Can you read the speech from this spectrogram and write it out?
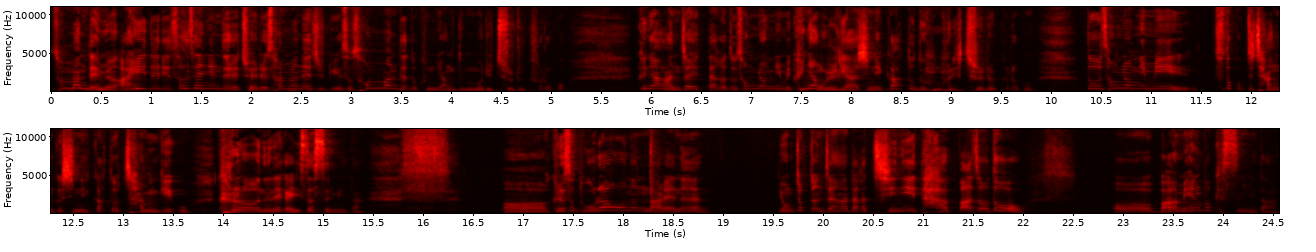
손만 대면 아이들이 선생님들의 죄를 사면해주기 위해서 손만 대도 그냥 눈물이 주르륵 흐르고 그냥 앉아 있다가도 성령님이 그냥 울게 하시니까 또 눈물이 주르륵 흐르고 또 성령님이 수도꼭지 잠그시니까 또 잠기고 그런 은혜가 있었습니다. 어, 그래서 돌아오는 날에는 영적 전쟁 하다가 진이 다 빠져도 어, 마음이 행복했습니다.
